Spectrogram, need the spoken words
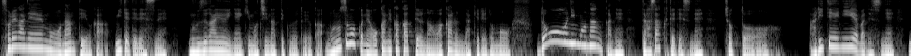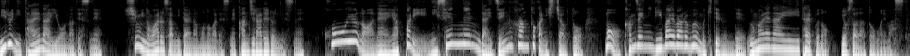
それがね、もうなんていうか、見ててですね、むずがゆいね、気持ちになってくるというか、ものすごくね、お金かかってるのはわかるんだけれども、どうにもなんかね、ダサくてですね、ちょっと、ありていに言えばですね、見るに耐えないようなですね、趣味の悪さみたいなものがですね、感じられるんですね。こういうのはね、やっぱり2000年代前半とかにしちゃうと、もう完全にリバイバルブーム来てるんで、生まれないタイプの良さだと思います。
